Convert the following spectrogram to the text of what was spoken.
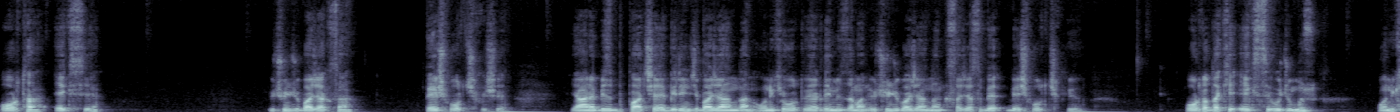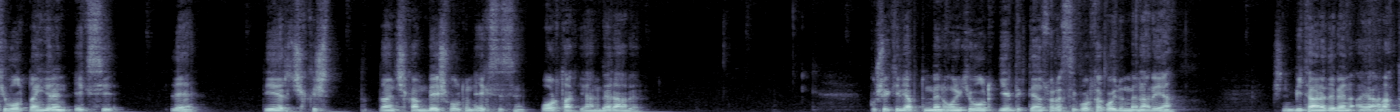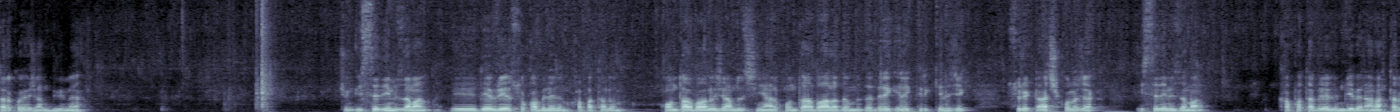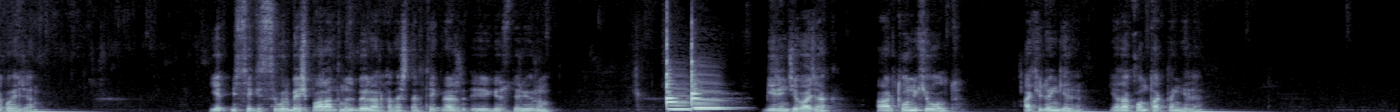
Orta eksi. Üçüncü bacaksa 5 volt çıkışı. Yani biz bu parçaya birinci bacağından 12 volt verdiğimiz zaman üçüncü bacağından kısacası 5 volt çıkıyor. Ortadaki eksi ucumuz 12 volttan gelen eksi ile diğer çıkıştan çıkan 5 voltun eksisi ortak yani beraber. Bu şekil yaptım ben. 12 volt girdikten sonra sigorta koydum ben araya. Şimdi bir tane de ben anahtar koyacağım düğme. Çünkü istediğimiz zaman e, devreye sokabilelim, kapatalım. Kontağa bağlayacağımız için yani kontağa bağladığımızda direkt elektrik gelecek. Sürekli açık olacak. İstediğimiz zaman kapatabilelim diye ben anahtar koyacağım. 7805 bağlantımız böyle arkadaşlar. Tekrar e, gösteriyorum. Birinci bacak artı 12 volt. Aküden gelen ya da kontaktan gelen.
